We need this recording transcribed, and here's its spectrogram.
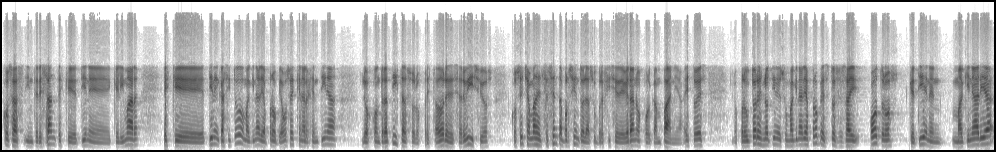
cosas interesantes que tiene Kelimar es que tienen casi todo maquinaria propia. Vos sabés que en Argentina los contratistas o los prestadores de servicios cosechan más del 60% de la superficie de granos por campaña. Esto es, los productores no tienen sus maquinarias propias, entonces hay otros que tienen maquinaria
